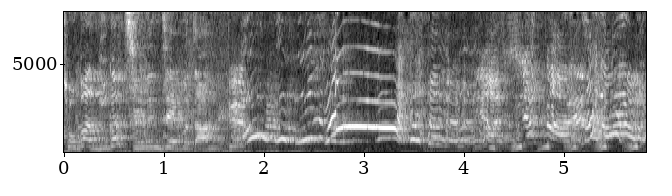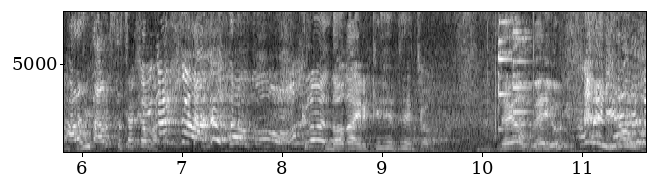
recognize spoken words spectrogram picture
줘봐, 누가 지는지 해보자. 야 시작도 안 했어. 알았어, 알았어, 잠깐만. 시작도 안 했다고. 그러면 너가 이렇게 해, 해줘. 내가 왜 여기 이런 거,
